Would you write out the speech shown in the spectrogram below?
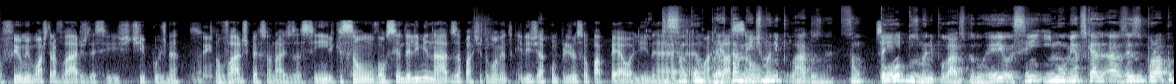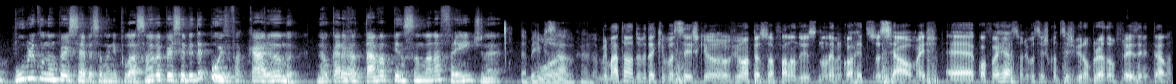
o, filme mostra vários desses tipos, né? Sim. São vários personagens assim e que são vão sendo eliminados a partir do momento que eles já cumpriram seu papel ali, né? Que são é completamente relação... manipulados, né? São Sim. todos manipulados pelo rei, assim, em momentos que às vezes o próprio público não percebe essa manipulação e vai perceber depois. Vai falar, caramba, né? O cara já tava pensando lá na frente, né? É bem Pô, bizarro, cara. Me mata uma dúvida aqui vocês, que eu, eu, vi uma pessoa falando isso, não lembro qual rede social, mas é, qual foi a reação de vocês quando vocês viram o Brandon Fraser em tela?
